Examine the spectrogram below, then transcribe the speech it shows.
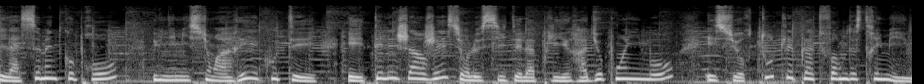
La semaine copro une émission à réécouter et télécharger sur le site et l'appli radio.imo et sur toutes les plateformes de streaming.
